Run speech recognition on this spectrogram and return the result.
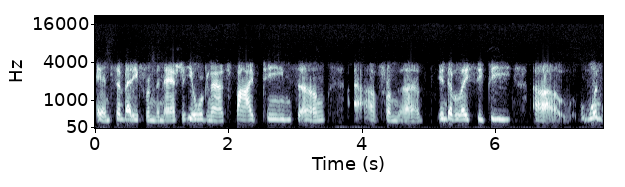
and somebody from the national. He organized five teams um, uh, from the NAACP. Uh, one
